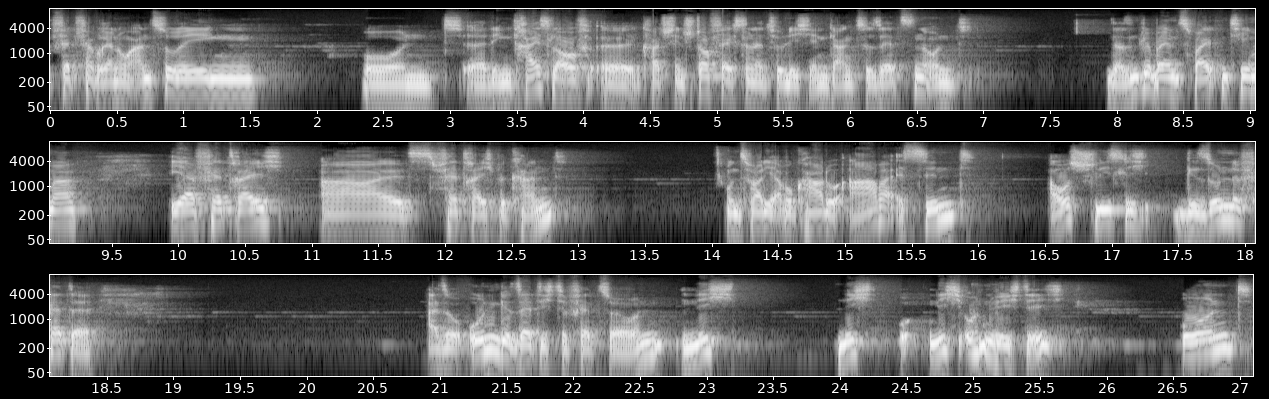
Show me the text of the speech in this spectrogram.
Fettverbrennung anzuregen und äh, den Kreislauf, äh, Quatsch, den Stoffwechsel natürlich in Gang zu setzen. Und da sind wir beim zweiten Thema, eher fettreich als fettreich bekannt und zwar die Avocado. Aber es sind ausschließlich gesunde Fette, also ungesättigte Fettsäuren, nicht, nicht, nicht unwichtig und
